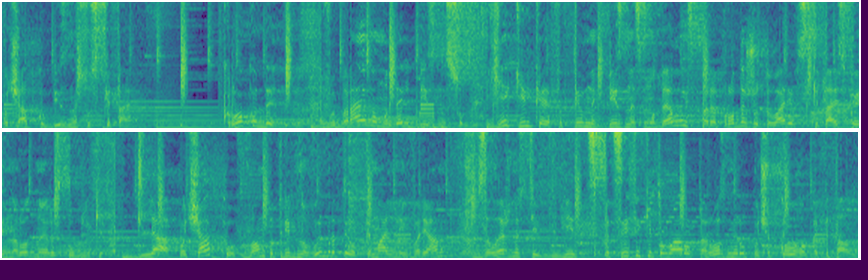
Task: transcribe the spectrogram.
початку бізнесу з Китаєм. Крок 1. Вибираємо модель бізнесу. Є кілька ефективних бізнес-моделей з перепродажу товарів з Китайської Народної Республіки. Для початку вам потрібно вибрати оптимальний варіант в залежності від специфіки товару та розміру початкового капіталу.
